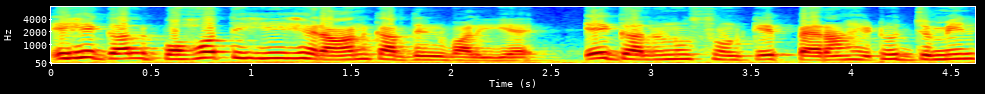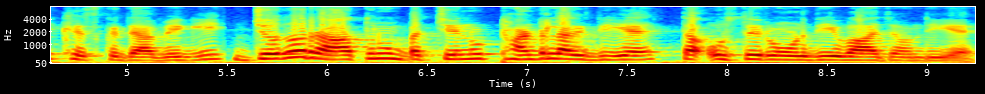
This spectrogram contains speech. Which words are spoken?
ਇਹ ਗੱਲ ਬਹੁਤ ਹੀ ਹੈਰਾਨ ਕਰ ਦੇਣ ਵਾਲੀ ਹੈ। ਇਹ ਗੱਲ ਨੂੰ ਸੁਣ ਕੇ ਪੈਰਾਂ ਹੇਠੋਂ ਜ਼ਮੀਨ ਖਿਸਕ ਜਾਵੇਗੀ। ਜਦੋਂ ਰਾਤ ਨੂੰ ਬੱਚੇ ਨੂੰ ਠੰਡ ਲੱਗਦੀ ਹੈ ਤਾਂ ਉਸਦੇ ਰੋਣ ਦੀ ਆਵਾਜ਼ ਆਉਂਦੀ ਹੈ।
